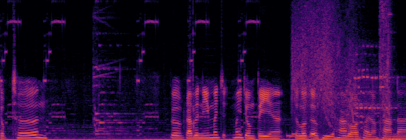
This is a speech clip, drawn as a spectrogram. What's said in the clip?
จบเชิญเออการเป็นนี้ไม่ไม่โจมตีนะจะลด LP 500ใส่หลังคามได้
